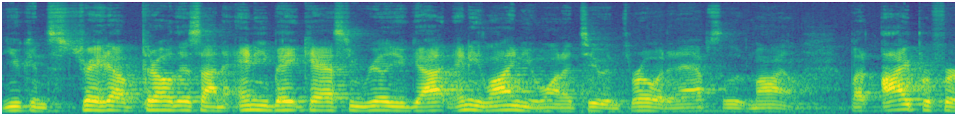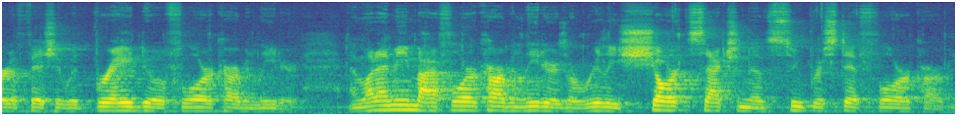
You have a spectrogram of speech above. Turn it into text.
You can straight up throw this on any bait casting reel you got, any line you wanted to, and throw it an absolute mile. But I prefer to fish it with braid to a fluorocarbon leader. And what I mean by a fluorocarbon leader is a really short section of super stiff fluorocarbon.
